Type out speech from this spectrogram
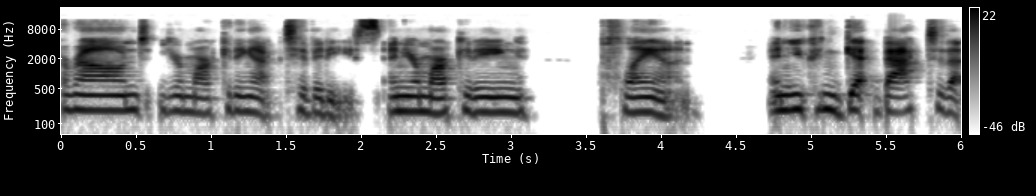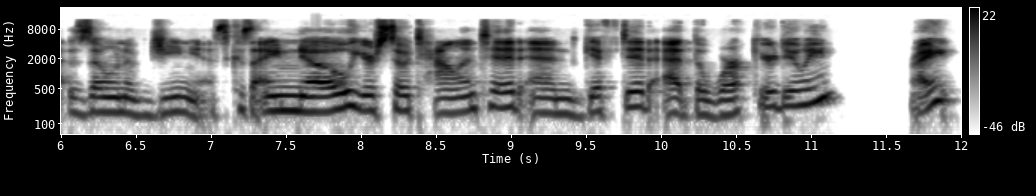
around your marketing activities and your marketing plan. And you can get back to that zone of genius because I know you're so talented and gifted at the work you're doing, right?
